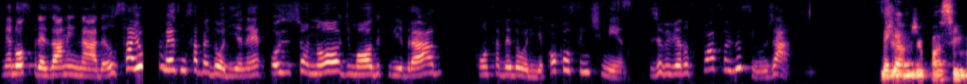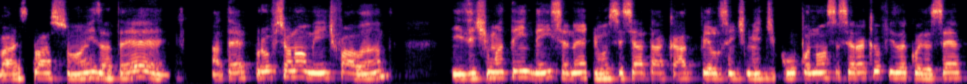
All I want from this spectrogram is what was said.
menosprezar nem nada. Saiu mesmo com sabedoria, né? Posicionou de modo equilibrado com sabedoria. Qual que é o sentimento? Vocês já viveram situações assim, não já? Já, já passei várias situações, até, até profissionalmente falando. Existe uma tendência, né, de você ser atacado pelo sentimento de culpa. Nossa, será que eu fiz a coisa certa?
